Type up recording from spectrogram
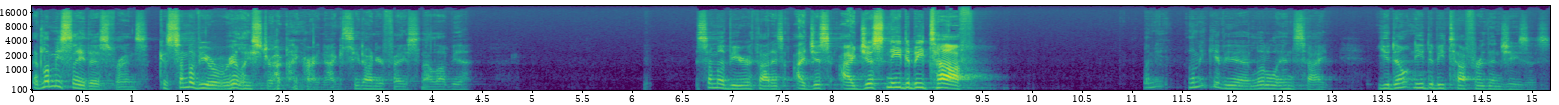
And let me say this, friends, because some of you are really struggling right now. I can see it on your face, and I love you. Some of you, your thought is, I just, I just need to be tough. Let me, let me give you a little insight. You don't need to be tougher than Jesus.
